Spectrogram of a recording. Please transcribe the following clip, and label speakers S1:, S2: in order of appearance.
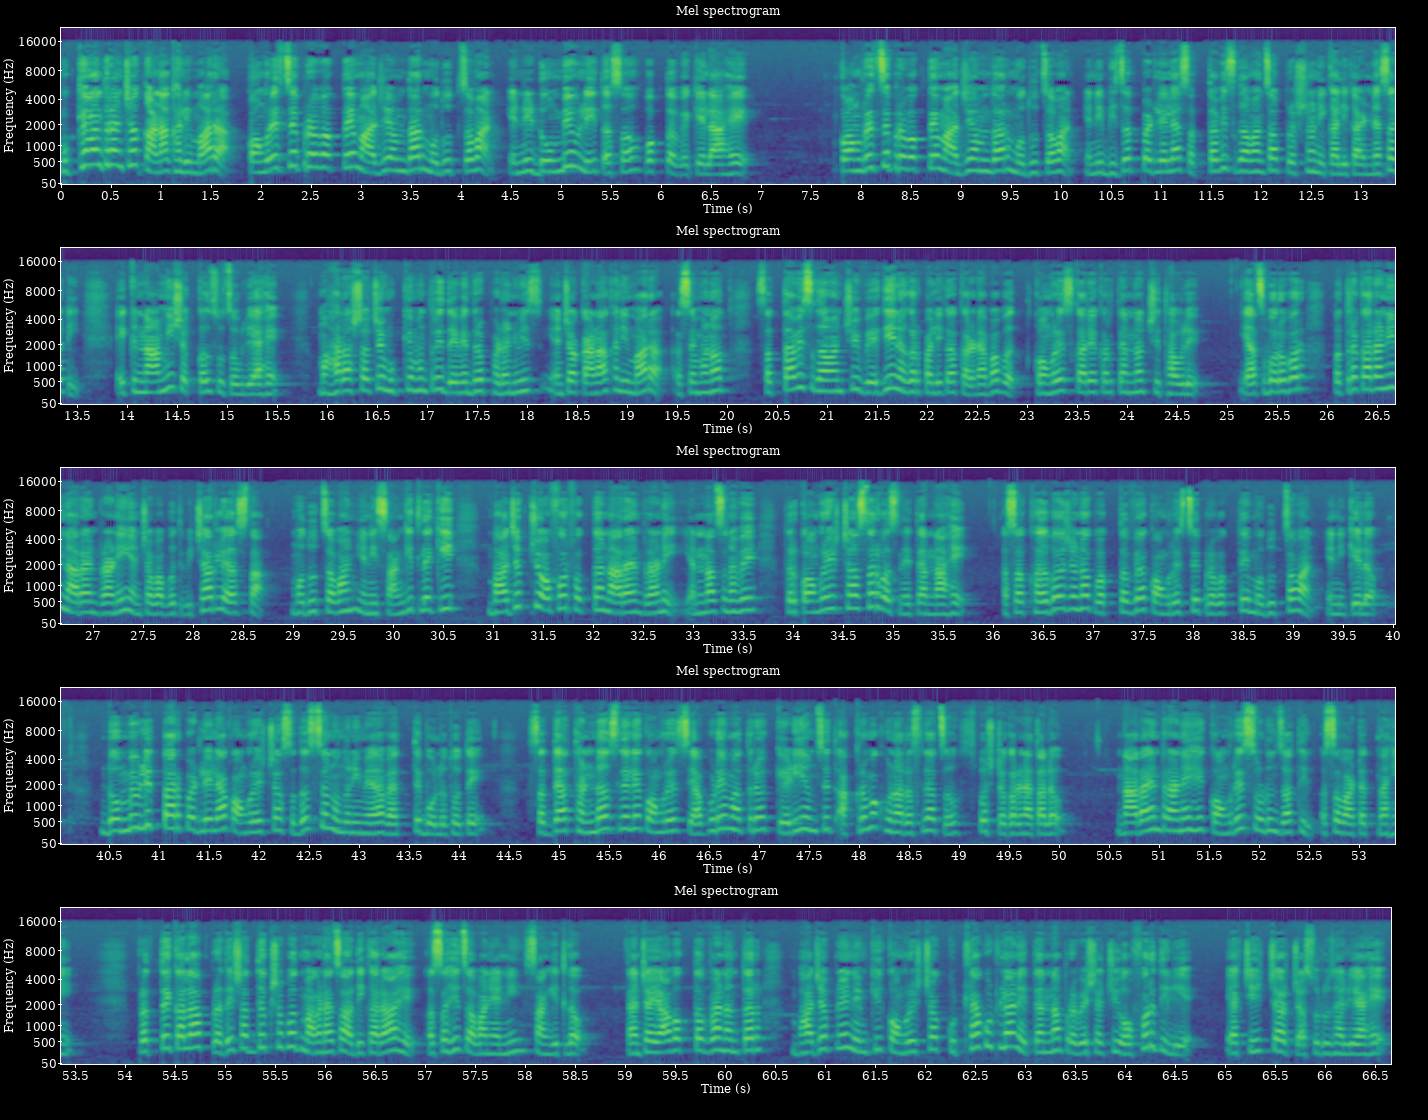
S1: मुख्यमंत्र्यांच्या कानाखाली मारा. काँग्रेसचे प्रवक्ते माजी आमदार मधू चव्हाण यांनी डोंबिवलीत असं वक्तव्य केलं आहे. काँग्रेसचे प्रवक्ते माजी आमदार मधू चव्हाण यांनी भिजत पडलेल्या सत्तावीस गावांचा प्रश्न निकाली काढण्यासाठी एक नामी शक्कल सुचवली आहे. महाराष्ट्राचे मुख्यमंत्री देवेंद्र फडणवीस यांच्या कानाखाली मारा असे म्हणत सत्तावीस गावांची वेगळी नगरपालिका करण्याबाबत काँग्रेस कार्यकर्त्यांना चिथावले. याचबरोबर पत्रकारांनी नारायण राणे यांच्याबाबत विचारले असता मधू चव्हाण यांनी सांगितले की भाजपची ऑफर फक्त नारायण राणे यांनाच नव्हे तर काँग्रेसच्या सर्वच नेत्यांना आहे असं खळबळजनक वक्तव्य काँग्रेसचे प्रवक्ते मधू चव्हाण यांनी केलं. डोंबिवलीत पार पडलेल्या काँग्रेसच्या सदस्य नोंदणी मेळाव्यात ते बोलत होते. सध्या थंड असलेले काँग्रेस यापुढे मात्र केडीएमसीत आक्रमक होणार असल्याचं स्पष्ट करण्यात आलं. नारायण राणे हे काँग्रेस सोडून जातील असं वाटत नाही. प्रत्येकाला प्रदेशाध्यक्षपद मागण्याचा अधिकार आहे असंही चव्हाण यांनी सांगितलं. त्यांच्या या वक्तव्यानंतर भाजपने नेमकी काँग्रेसच्या कुठल्या कुठल्या नेत्यांना प्रवेशाची ऑफर दिली आहे याची चर्चा सुरू झाली आहे.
